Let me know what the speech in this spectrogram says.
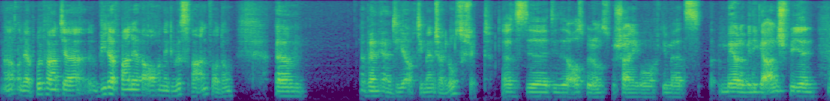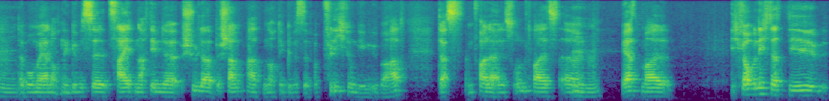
Ne? Und der Prüfer hat ja wie der Fahrlehrer auch eine gewisse Verantwortung, ähm, wenn er die auf die Menschheit losschickt. das ist die, diese Ausbildungsbescheinigung, auf die wir jetzt mehr oder weniger anspielen. Da wo man ja noch eine gewisse Zeit, nachdem der Schüler bestanden hat, noch eine gewisse Verpflichtung gegenüber hat, dass im Falle eines Unfalls ähm, Mhm. erstmal, ich glaube nicht, dass die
